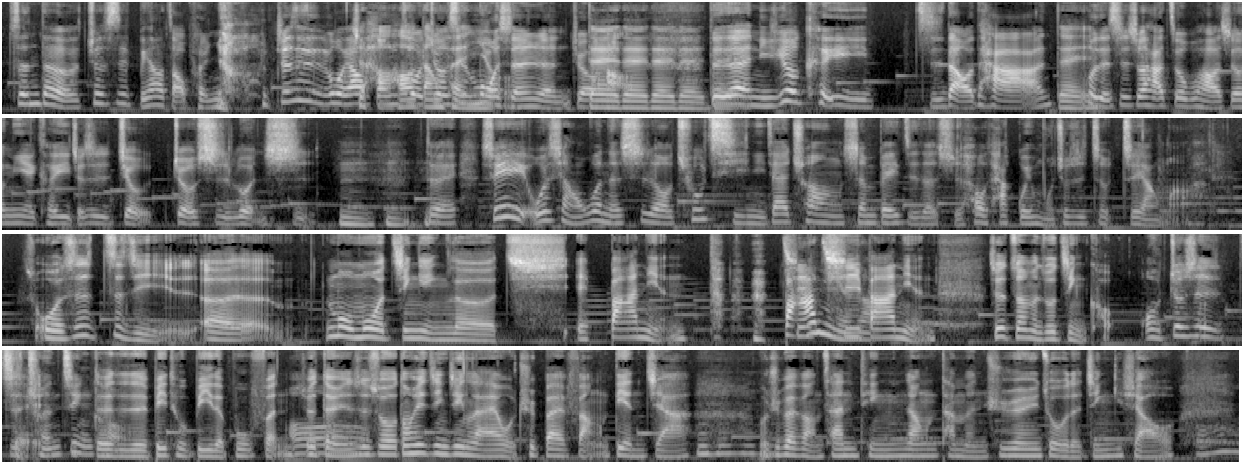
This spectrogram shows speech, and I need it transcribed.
真的就是不要找朋友，就是如果要工作，就是陌生人就好，对对对对对，对对，你又可以。指导他，对，或者是说他做不好的时候，你也可以就是就就事论事，嗯嗯，对。所以我想问的是哦，初期你在创生杯子的时候，它规模就是这这样吗？我是自己呃默默经营了七诶八年，八年七八年，就是专门做进口。哦，就是只纯进口，对对对，B to B 的部分，哦、就等于是说东西进进来，我去拜访店家，嗯、哼哼哼我去拜访餐厅，让他们去愿意做我的经销。哦、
